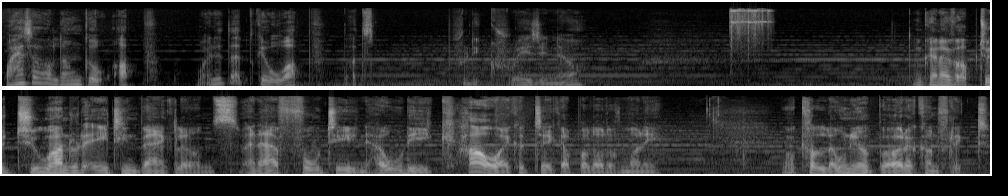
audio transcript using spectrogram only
Why does our loan go up? Why did that go up? That's pretty crazy, no? We can have up to 218 bank loans and have 14. Holy cow, I could take up a lot of money. More colonial border conflict.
